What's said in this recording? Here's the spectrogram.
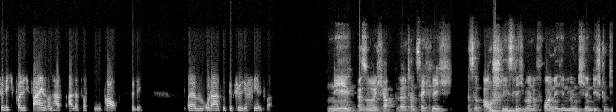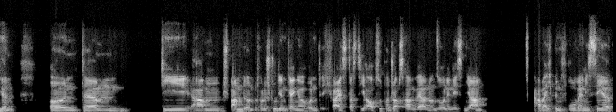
für dich völlig fein und hast alles, was du brauchst für dich? Ähm, oder hast du das Gefühl, dir fehlt was? Nee, also ich habe äh, tatsächlich, also ausschließlich meine Freunde hier in München, die studieren. Und ähm, die haben spannende und tolle Studiengänge und ich weiß, dass die auch super Jobs haben werden und so in den nächsten Jahren. Aber ich bin froh, wenn ich sehe,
